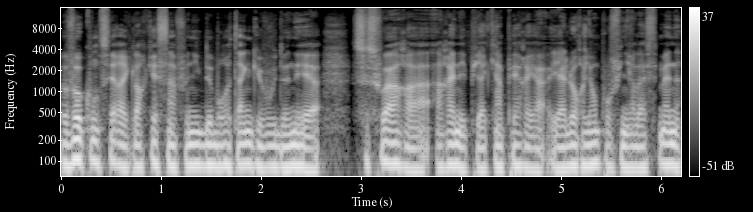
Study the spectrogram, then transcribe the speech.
vos concerts avec l'Orchestre Symphonique de Bretagne que vous donnez ce soir à, Rennes et puis à Quimper et à Lorient pour finir la semaine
